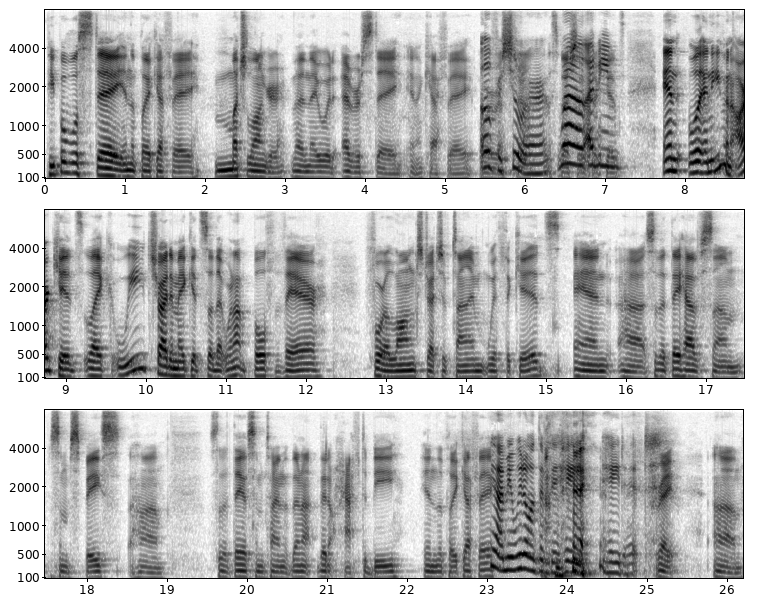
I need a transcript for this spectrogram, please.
people will stay in the play cafe much longer than they would ever stay in a cafe. or Oh, a for sure. Well, I mean- kids. and well, and even our kids, like we try to make it so that we're not both there for a long stretch of time with the kids, and uh, so that they have some some space, um, so that they have some time that they're not they don't have to be in the play cafe. yeah i mean we don't want them to hate hate it Right. Um,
